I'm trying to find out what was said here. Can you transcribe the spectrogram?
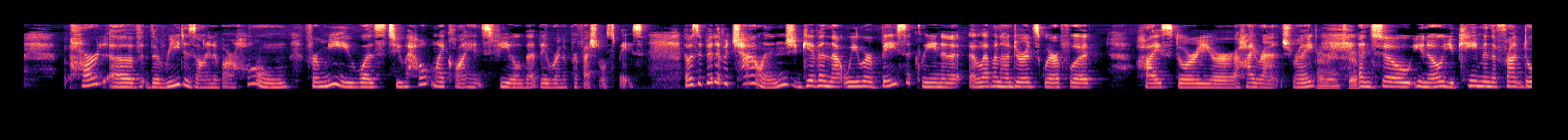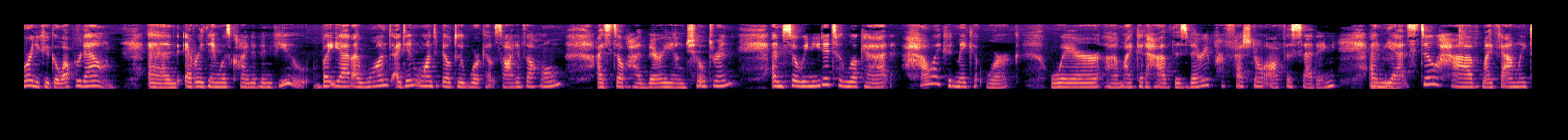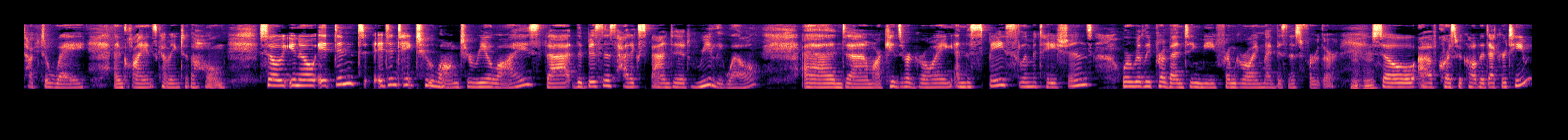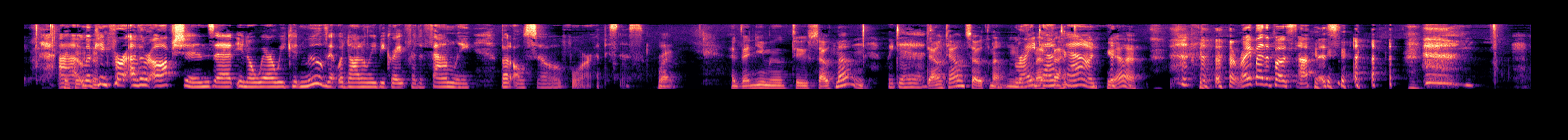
part of the redesign of our home for me was to help my clients feel that they were in a professional space. That was a bit of a challenge given that we were basically in an 1100 square foot high story or high ranch, right? High ranch, yep. And so, you know, you came in the front door and you could go up or down and everything was kind of in view. But yet I want, I didn't want to be able to work outside of the home. I still had very young children. And so we needed to look at how I could make it work where um, I could have this very professional office setting and yet still have my family tucked away and clients coming to the home. So, you know, it didn't, it didn't take too long to realize that the business had expanded really well and um, our kids were growing and the space limitations were really preventing me from growing my business further. So, uh, of course, we called the Decker team, uh, looking for other options at, you know, where we could move that would not only be great for the family, but also for a business. Right. And then you moved to South Mountain, We did. downtown South Mountain. Right of fact. downtown. Yeah. right by the post office.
